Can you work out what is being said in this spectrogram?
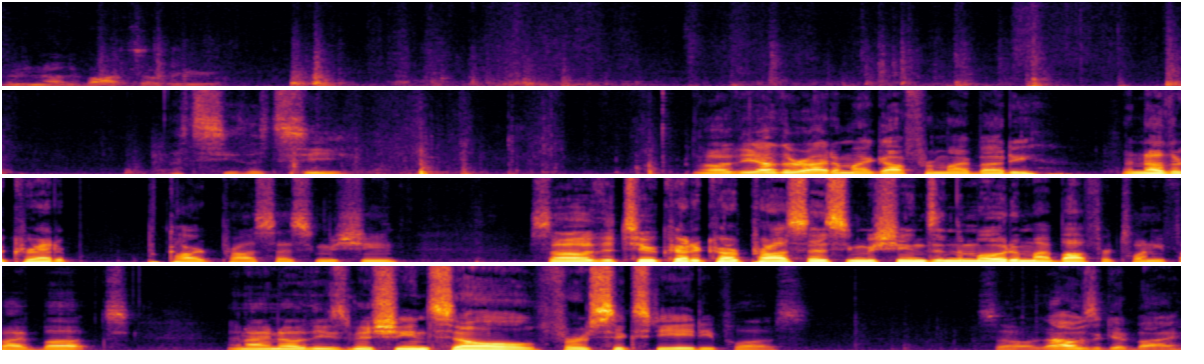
there's another box over here. Let's see, let's see. Oh, the other item I got from my buddy, another credit card processing machine. So the two credit card processing machines and the modem I bought for 25 bucks. And I know these machines sell for 60, 80 plus. So that was a good buy.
